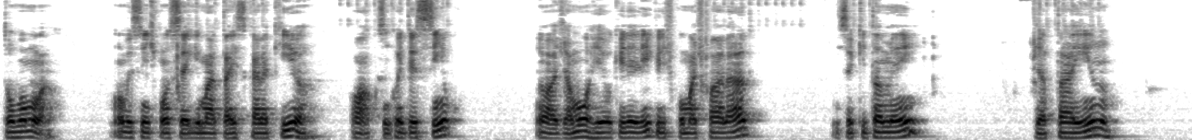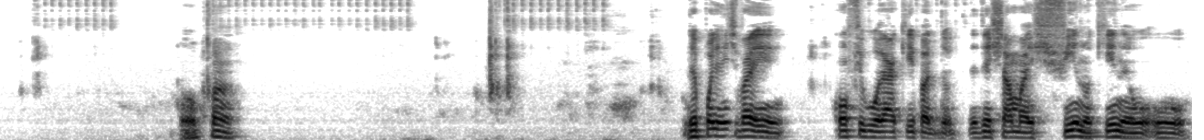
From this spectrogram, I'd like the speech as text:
Então vamos lá. Vamos ver se a gente consegue matar esse cara aqui, ó. Ó, com 55. Ó, já morreu aquele ali, que ele ficou mais parado. Isso aqui também. Já tá indo. Opa. Depois a gente vai configurar aqui para deixar mais fino aqui, né? O, o,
